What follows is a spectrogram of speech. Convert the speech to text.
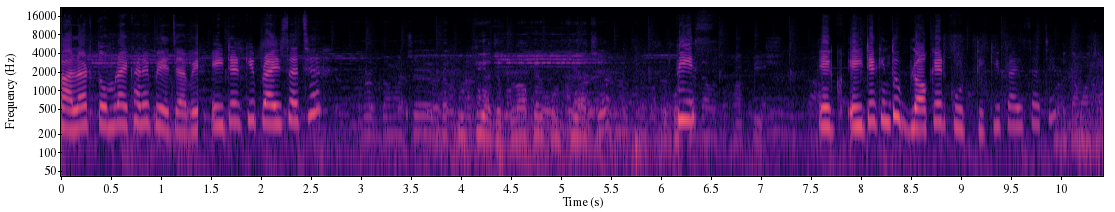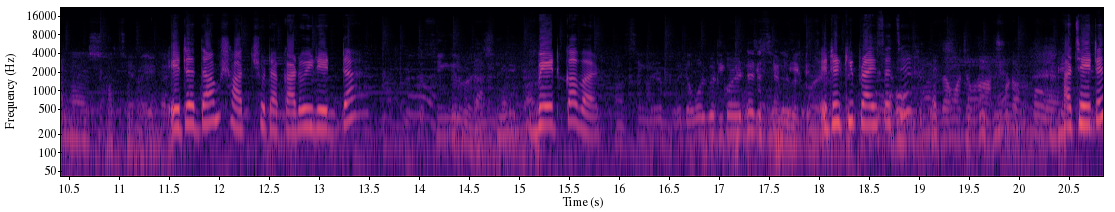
কালার তোমরা এখানে পেয়ে যাবে। এইটার কি প্রাইস আছে? এটার দাম আছে এটা কুর্তি আছে ব্লকের কুর্তি আছে। পিস হ্যাঁ এইটা কিন্তু ব্লকের কুর্তি কি প্রাইস আছে? এটার দাম সাতশো টাকা। এটার দাম সাতশো টাকা আর ওই রেডটা সিঙ্গেল বেড আছে। বেড কভার হ্যাঁ সিঙ্গেল ডবল বেড করে এটা সিঙ্গেল বেড করে। এটার কি প্রাইস আছে? আচ্ছা এটা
